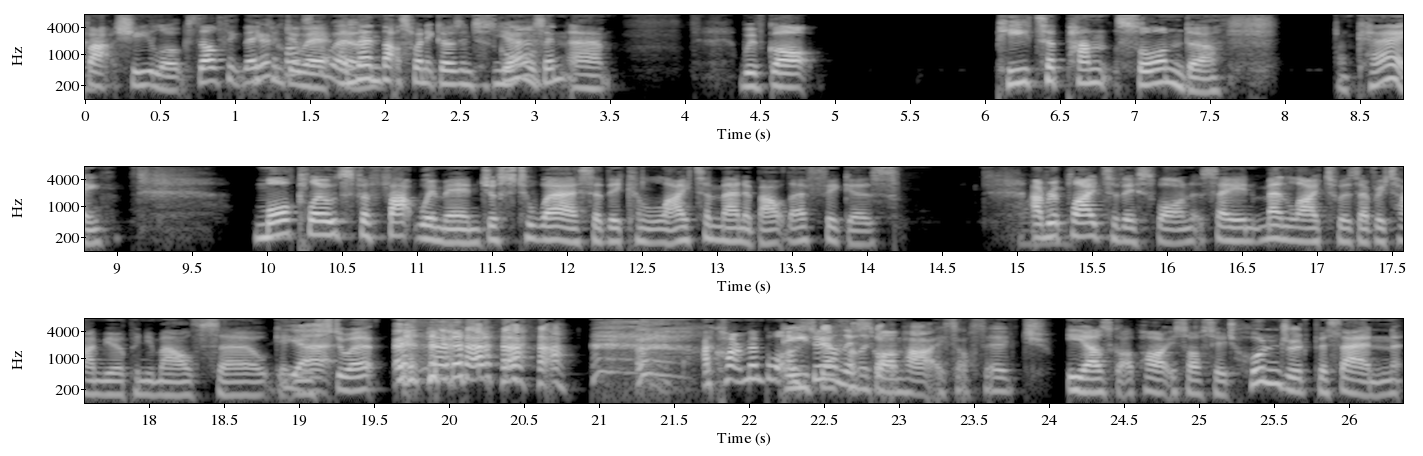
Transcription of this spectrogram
fat she looks," they'll think they Yeah, can do it, and then that's when it goes into schools, Yeah. isn't it? We've got Peter Pant Saunder. Okay. More clothes for fat women just to wear so they can lie to men about their figures. I replied to this one saying, Men lie to us every time you open your mouth, so get Yeah. used to it. I can't remember what I was He's doing on this got one. a party sausage. He has got a party sausage, 100%.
